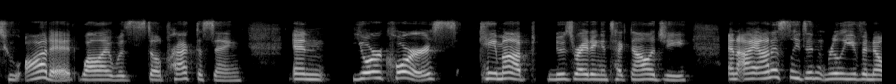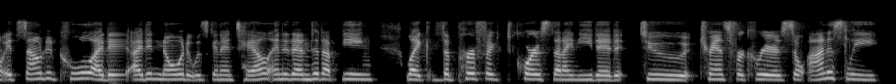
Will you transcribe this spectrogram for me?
to audit while I was still practicing. And your course came up news writing and technology and i honestly didn't really even know it sounded cool i, did, I didn't know what it was going to entail and it ended up being like the perfect course that i needed to transfer careers so honestly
